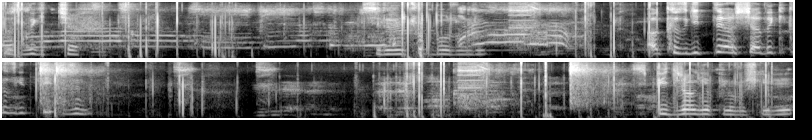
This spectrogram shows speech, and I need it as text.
Hızlı gideceğim. Sinirim çok bozuldu. Aa, kız gitti aşağıdaki kız gitti. Kızın. Speedrun yapıyormuş gibi.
